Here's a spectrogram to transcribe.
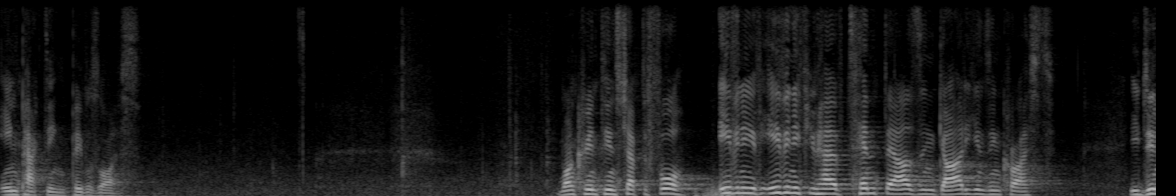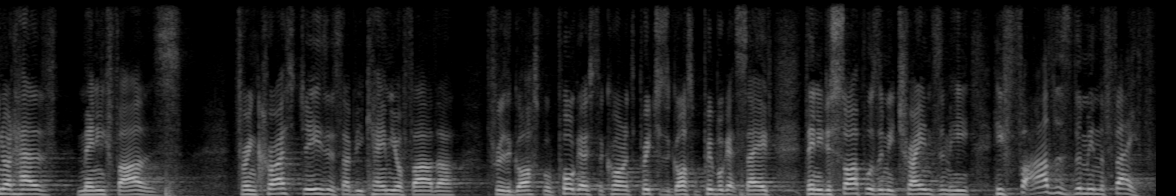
Impacting people's lives. 1 Corinthians chapter 4. Even if, even if you have 10,000 guardians in Christ, you do not have many fathers. For in Christ Jesus I became your father through the gospel. Paul goes to Corinth, preaches the gospel, people get saved, then he disciples them, he trains them, he, he fathers them in the faith.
